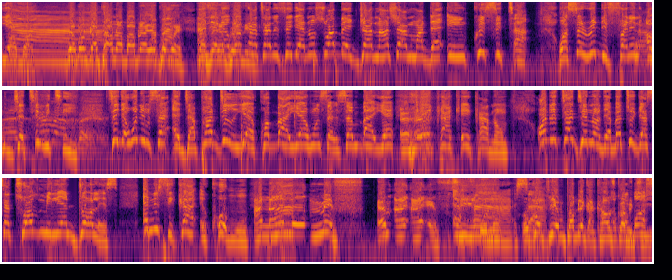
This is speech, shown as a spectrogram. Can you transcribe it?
ɛyɛ- yɛbɔkata no sɛ gya no nso abɛdwa n'ahyɛ no ma the inquisitor wɔsɛ redefining objectivity sɛ gya wonim sɛ agyapa deal yɛ ɛkɔ baayɛ ho nsɛnsɛm baayɛ keka keka no auditor general de abɛto dwa sɛ 12 million dollars ɛne sika a ɛkɔ mu anaa no mif MIIF CEO no okɔ PM public accounts committee.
